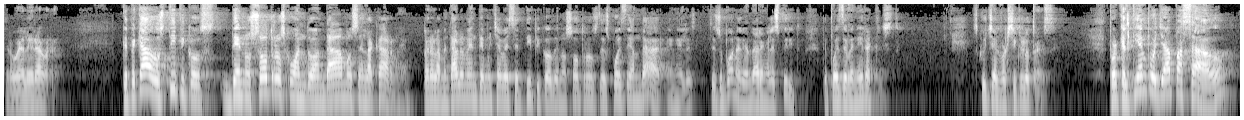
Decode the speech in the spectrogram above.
te lo voy a leer ahora, de pecados típicos de nosotros cuando andábamos en la carne, pero lamentablemente muchas veces típicos de nosotros después de andar en el, se supone de andar en el Espíritu, después de venir a Cristo. Escucha el versículo 3. Porque el tiempo ya pasado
